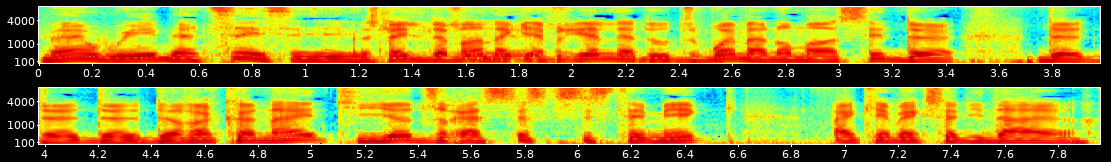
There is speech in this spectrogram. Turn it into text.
ben, oui, ben tu sais, c'est... Parce que là, il demande à Gabriel Nadeau-Dubois et Manon Massé de, de, de, de, de reconnaître qu'il y a du racisme systémique à Québec solidaire.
